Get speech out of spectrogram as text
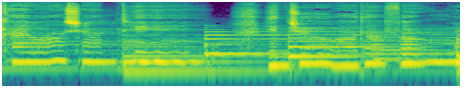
开我身体，掩住我的风雨。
